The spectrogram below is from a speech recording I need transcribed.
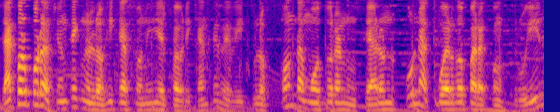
La corporación tecnológica Sony y el fabricante de vehículos Honda Motor anunciaron un acuerdo para construir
